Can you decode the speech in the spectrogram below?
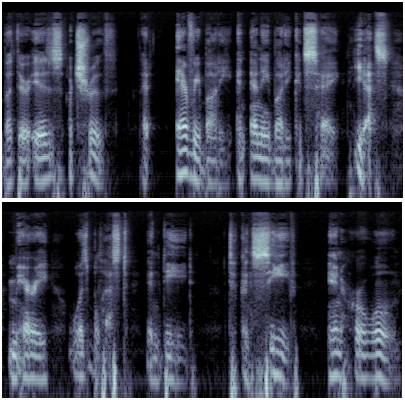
But there is a truth that everybody and anybody could say, yes, Mary was blessed indeed to conceive in her womb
